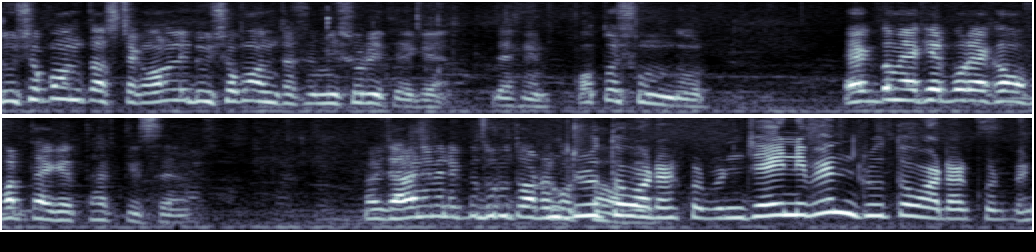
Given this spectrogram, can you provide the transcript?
দুশো পঞ্চাশ টাকা অনলি দুশো পঞ্চাশ মিশরি থেকে। দেখেন কত সুন্দর। একদম একের পর এক অফার থাকে থাকতেছে। মানে যারা নেবেন একটু দ্রুত অর্ডার করতে দ্রুত অর্ডার করবেন যেই নেবেন দ্রুত অর্ডার করবেন।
